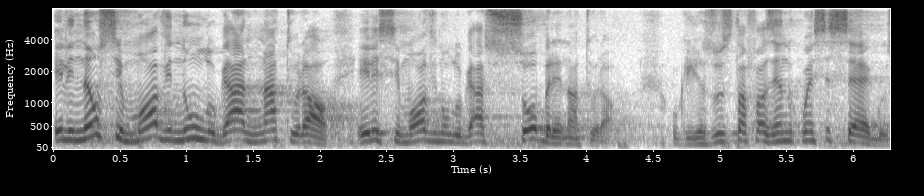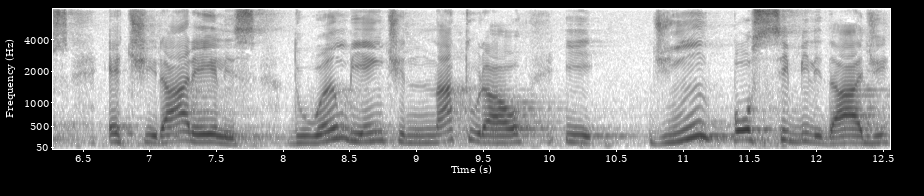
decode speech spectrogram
Ele não se move num lugar natural, ele se move num lugar sobrenatural. O que Jesus está fazendo com esses cegos é tirar eles do ambiente natural e de impossibilidade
